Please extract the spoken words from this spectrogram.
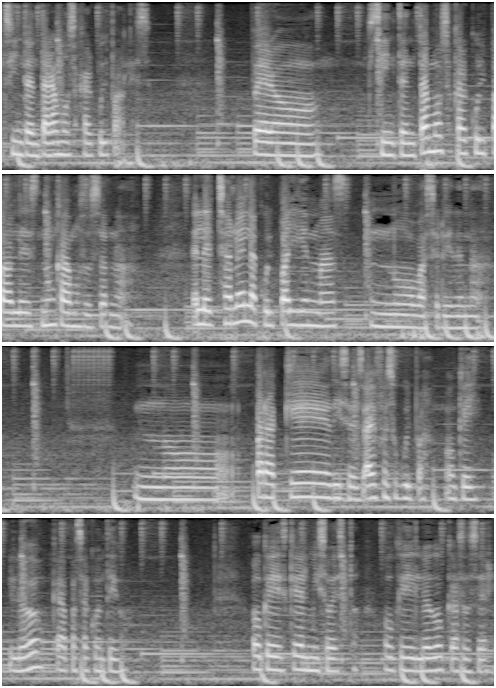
si intentáramos sacar culpables. Pero si intentamos sacar culpables, nunca vamos a hacer nada. El echarle la culpa a alguien más no va a servir de nada. No. ¿Para qué dices, ay, fue su culpa? Ok. ¿Y luego qué va a pasar contigo? Ok, es que él me hizo esto. Ok, luego qué vas a hacer?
